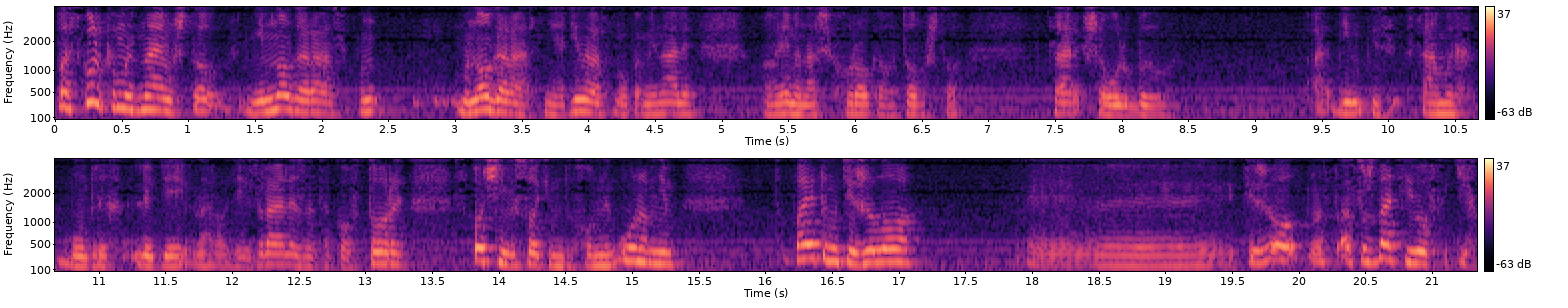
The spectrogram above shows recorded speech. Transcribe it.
поскольку мы знаем, что немного раз, много раз, не один раз мы упоминали во время наших уроков о том, что царь Шауль был один из самых мудрых людей в народе Израиля, знатоков Торы, с очень высоким духовным уровнем. Поэтому тяжело, э, тяжело осуждать его в таких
